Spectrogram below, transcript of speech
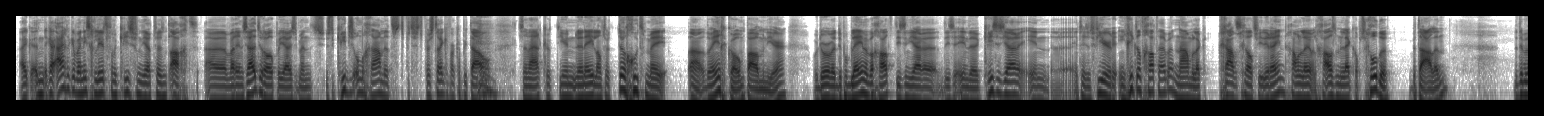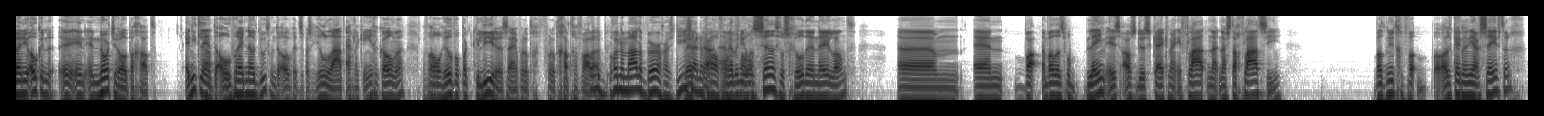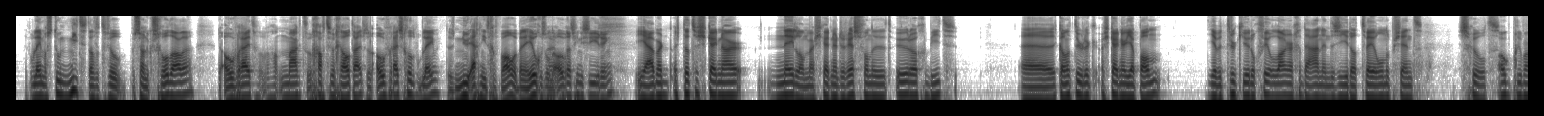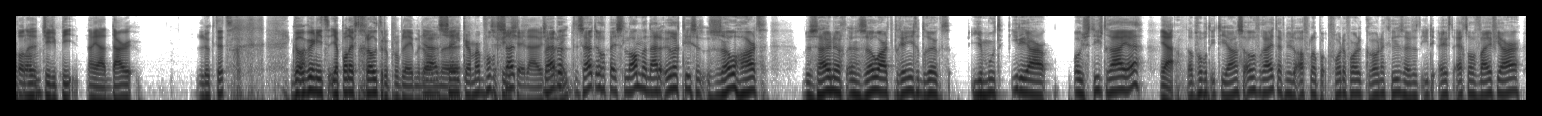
kijk, eigenlijk hebben we niets geleerd van de crisis van het jaar 2008. eh, waarin Zuid-Europa juist men is is kritisch omgegaan met het vers- verstrekken van kapitaal. Zijn we eigenlijk hier in Nederland er te goed mee ah, doorheen gekomen, op een bepaalde manier. Waardoor we de problemen hebben gehad die ze in, de jaren, die in de crisisjaren in, eh, in 2004 in Griekenland gehad hebben. Namelijk gratis geld voor iedereen. Gaan we, gaan we lekker op schulden betalen. Dat hebben wij nu ook in, in, in Noord-Europa gehad. En niet alleen dat de overheid nou doet, want de overheid is pas heel laat eigenlijk ingekomen. Maar vooral heel veel particulieren zijn voor dat, voor dat gat gevallen. Gewoon, de, gewoon normale burgers, die We zijn er ja, vooral en voor we hebben nu ontzettend veel schulden in Nederland. Ehm, en wa- en wat het probleem is, als we dus kijken naar, infla naar, naar stagflatie. Wat nu het geval, als je kijkt naar de jaren 70, het probleem was toen niet dat we te veel persoonlijke schulden hadden. De overheid maakt, gaf te veel geld uit, dus een overheidsschuldprobleem. Dus nu echt niet het geval. We hebben een heel gezonde Nee. overheidsfinanciering. Ja, maar als- dat is als je kijkt naar Nederland. Maar als je kijkt naar de rest van het eurogebied... eh, kan natuurlijk, als je kijkt naar Japan... Die hebben het trucje nog veel langer gedaan. En dan zie je dat 200% schuld Ook prima van kan. het GDP... Nou ja, daar lukt het. Ik wil ook weer niet... Japan heeft grotere problemen dan ja, eh, zeker. Maar bijvoorbeeld Zuid, we hebben de Zuid-Europese landen na de eurocrisis zo hard bezuinigd en zo hard erin gedrukt. Je moet ieder jaar positief draaien. Ja, Dat bijvoorbeeld de Italiaanse overheid heeft nu de afgelopen, voor de, voor de coronacrisis, heeft, het, heeft echt wel vijf jaar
